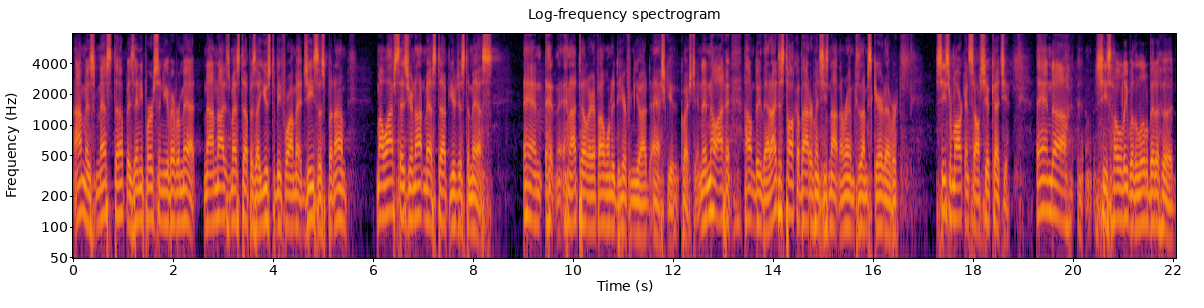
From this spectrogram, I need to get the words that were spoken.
I'm as messed up as any person you've ever met. Now, I'm not as messed up as I used to be before I met Jesus, but I'm, my wife says, You're not messed up, you're just a mess. And, and, and I tell her if I wanted to hear from you, I'd ask you a question. And no, I, I don't do that. I just talk about her when she's not in the room because I'm scared of her. She's from Arkansas, she'll cut you. And uh, she's holy with a little bit of hood.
